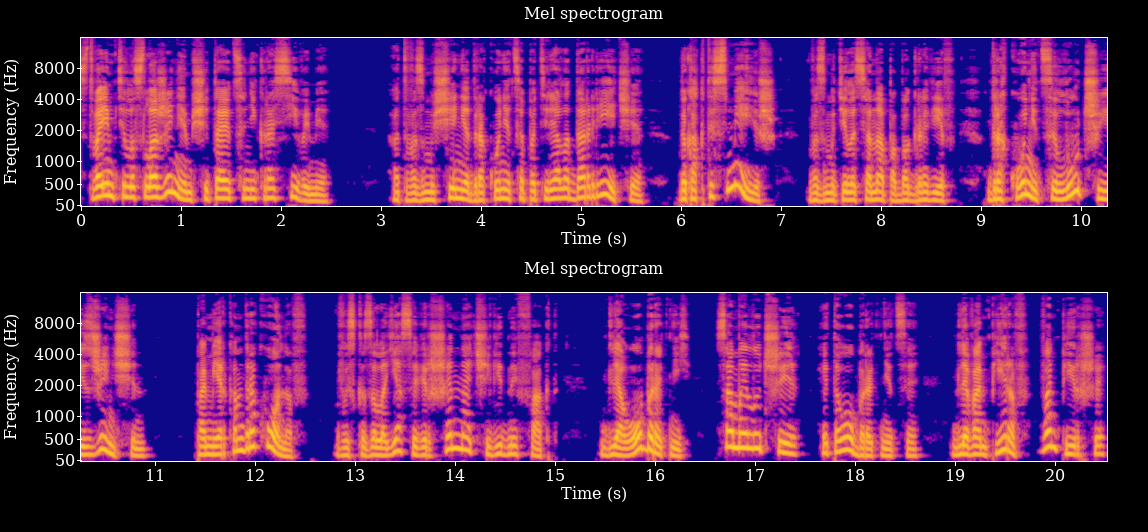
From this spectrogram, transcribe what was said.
с твоим телосложением считаются некрасивыми». От возмущения драконица потеряла дар речи. «Да как ты смеешь?» — возмутилась она, побагровев. «Драконицы лучшие из женщин». «По меркам драконов», — высказала я совершенно очевидный факт. «Для оборотней самые лучшие — это оборотницы, для вампиров — вампирши,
